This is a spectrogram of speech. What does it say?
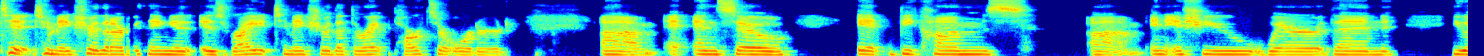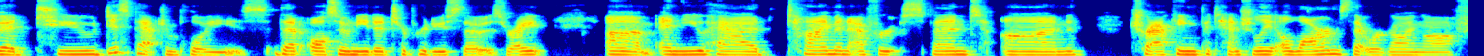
to to make sure that everything is right to make sure that the right parts are ordered. Um, and so it becomes um, an issue where then you had two dispatch employees that also needed to produce those right? Um, and you had time and effort spent on tracking potentially alarms that were going off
